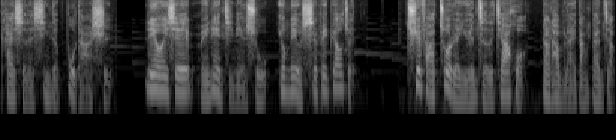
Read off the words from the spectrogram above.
开始了新的布达式。利用一些没念几年书又没有是非标准、缺乏做人原则的家伙，让他们来当班长，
